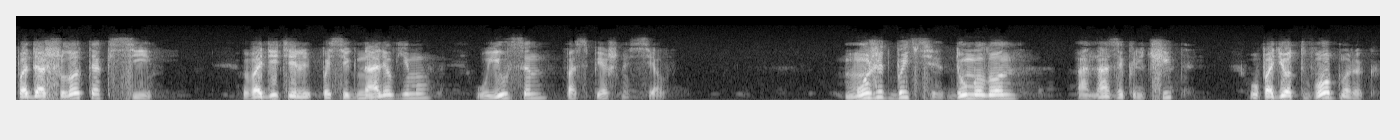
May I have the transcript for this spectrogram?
Подошло такси. Водитель посигналил ему, Уилсон поспешно сел. Может быть, думал он, она закричит, упадет в обморок,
